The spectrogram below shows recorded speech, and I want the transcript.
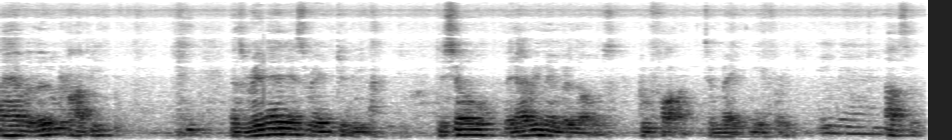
I have a little copy, as red as red could be, to show that I remember those who fought to make me free. Amen. Awesome.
